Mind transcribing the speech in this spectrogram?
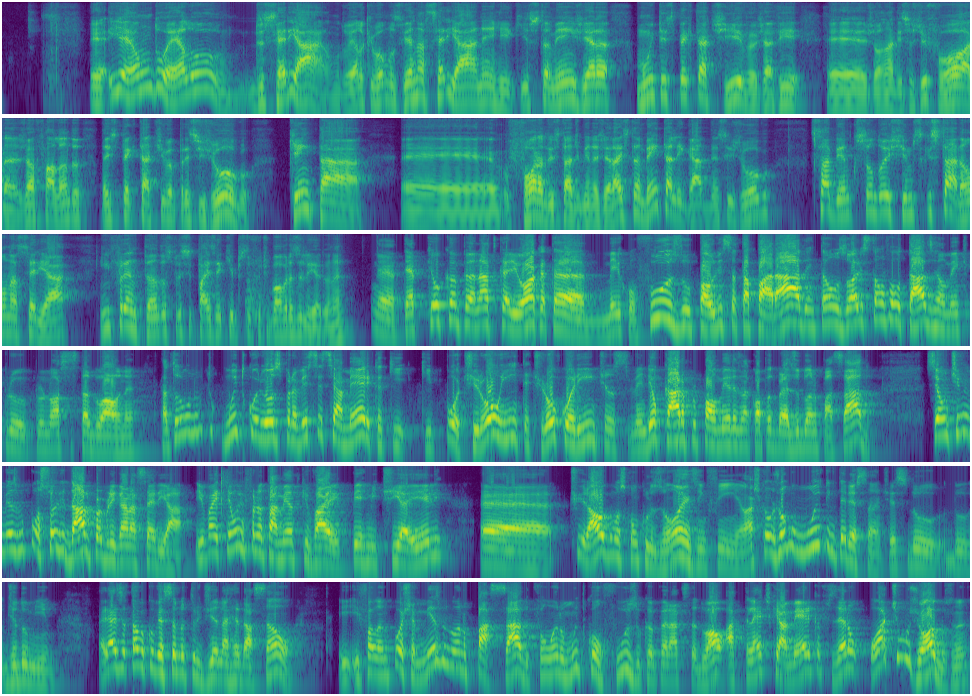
É, e é um duelo de Série A, um duelo que vamos ver na Série A, né, Henrique? Isso também gera muita expectativa. Eu já vi é, jornalistas de fora já falando da expectativa para esse jogo. Quem está é, fora do estado de Minas Gerais também está ligado nesse jogo, sabendo que são dois times que estarão na Série A enfrentando as principais equipes do futebol brasileiro, né? É, até porque o campeonato carioca tá meio confuso, o paulista tá parado, então os olhos estão voltados realmente pro, pro nosso estadual, né? Tá todo mundo muito, muito curioso para ver se esse América, que, que, pô, tirou o Inter, tirou o Corinthians, vendeu caro pro Palmeiras na Copa do Brasil do ano passado, se é um time mesmo consolidado para brigar na Série A. E vai ter um enfrentamento que vai permitir a ele é, tirar algumas conclusões, enfim. Eu acho que é um jogo muito interessante esse do, do de domingo. Aliás, eu estava conversando outro dia na redação e, e, falando, poxa, mesmo no ano passado, que foi um ano muito confuso o campeonato estadual, Atlético e América fizeram ótimos jogos, né?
